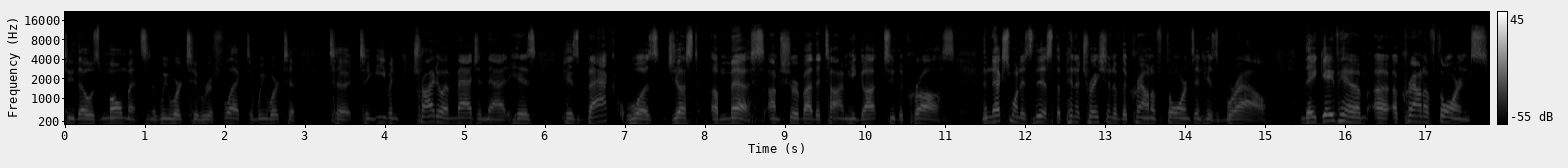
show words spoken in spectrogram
to those moments and if we were to reflect and we were to to, to even try to imagine that. His, his back was just a mess, I'm sure, by the time he got to the cross. The next one is this the penetration of the crown of thorns in his brow. They gave him a, a crown of thorns,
